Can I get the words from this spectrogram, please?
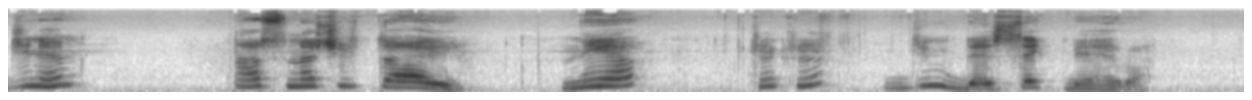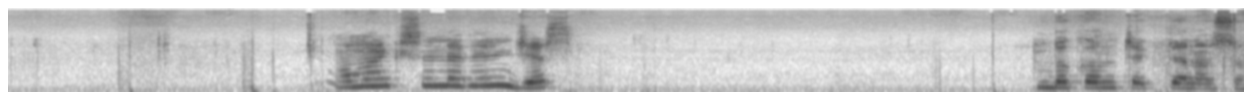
Cin'in aslında çift daha iyi. Niye? Çünkü Cin destek bir hero. Ama ikisini de deneyeceğiz. Bakalım tekte nasıl.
